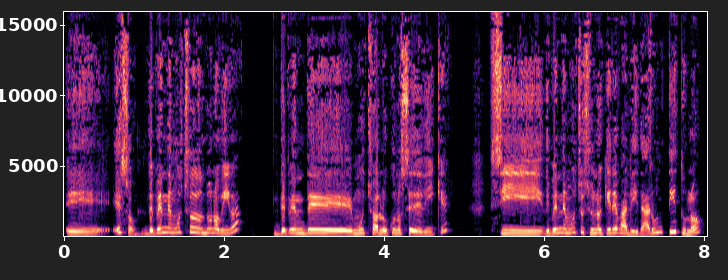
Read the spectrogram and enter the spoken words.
eh, eso, depende mucho de donde uno viva, depende mucho a lo que uno se dedique, si depende mucho si uno quiere validar un título,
